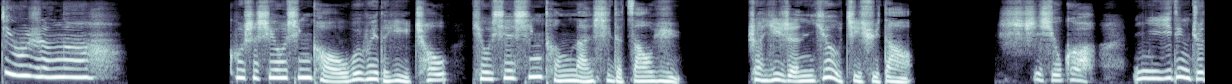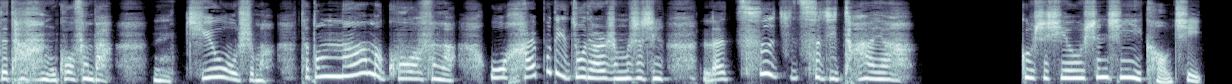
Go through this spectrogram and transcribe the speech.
丢人啊！”顾世修心口微微的一抽，有些心疼南希的遭遇。阮依人又继续道。世修哥，你一定觉得他很过分吧？嗯，就是嘛，他都那么过分了，我还不得做点什么事情来刺激刺激他呀？顾世修深吸一口气，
